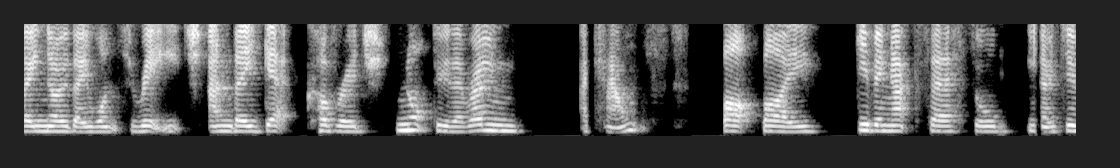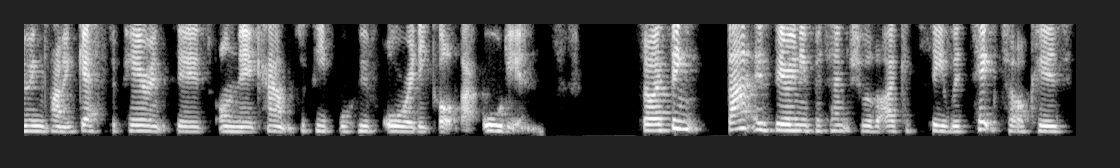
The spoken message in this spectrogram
they know they want to reach and they get coverage not through their own accounts but by giving access or you know doing kind of guest appearances on the accounts of people who've already got that audience. So i think that is the only potential that i could see with tiktok is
